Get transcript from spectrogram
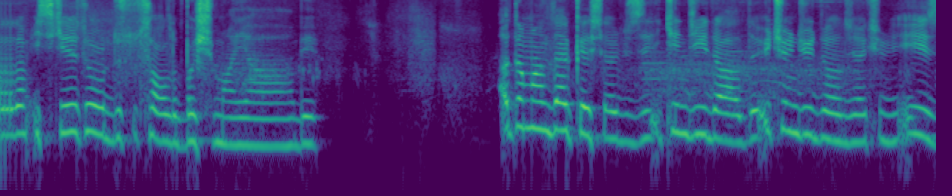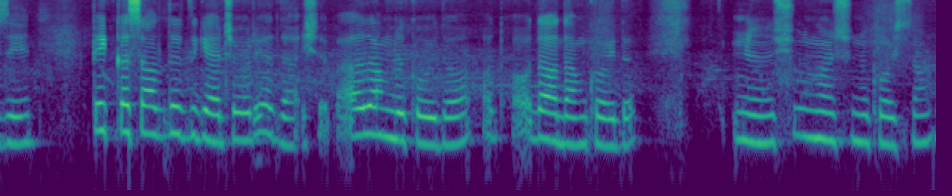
Adam iskelet ordusu saldı başıma ya. Bir Adam aldı arkadaşlar bizi. İkinciyi de aldı. Üçüncüyü de alacak şimdi. İyi izleyin. Pekka saldırdı gerçi oraya da. işte adam da koydu. O, o, da adam koydu. Ee, şundan şunu koysam.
